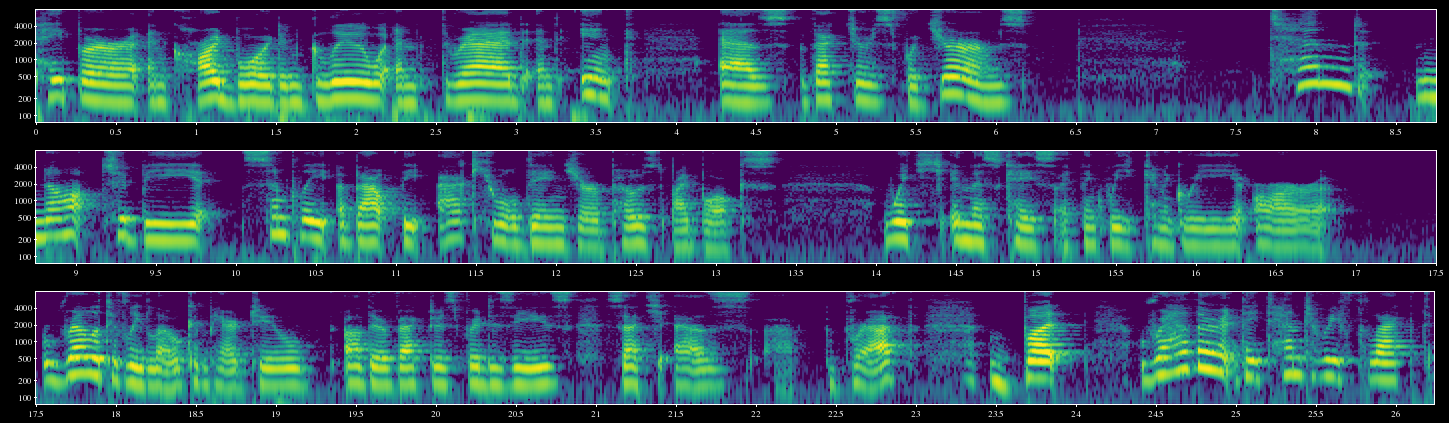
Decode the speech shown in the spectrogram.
paper and cardboard and glue and thread and ink as vectors for germs, tend not to be simply about the actual danger posed by books, which in this case I think we can agree are relatively low compared to other vectors for disease, such as uh, breath, but rather they tend to reflect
